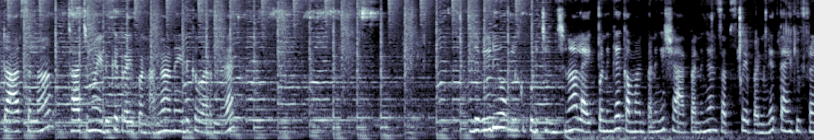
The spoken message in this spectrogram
ஸ்டார்ஸ் எல்லாம் சாச்சமாக எடுக்க ட்ரை பண்ணாங்க. ஆனால் எடுக்க வரல. இந்த வீடியோ உங்களுக்கு பிடிச்சிருந்துச்சுன்னா லைக் பண்ணுங்கள் கமெண்ட் பண்ணுங்கள் ஷேர் பண்ணுங்கள் அண்ட் சப்ஸ்கிரைப் பண்ணுங்கள் தேங்க்யூ ஃப்ரெண்ட்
